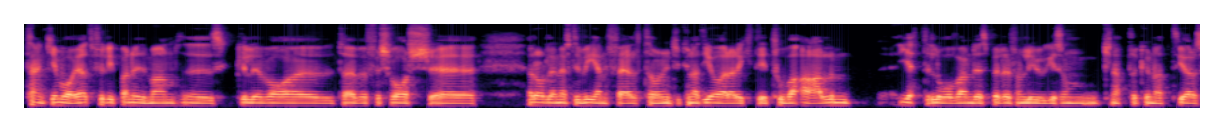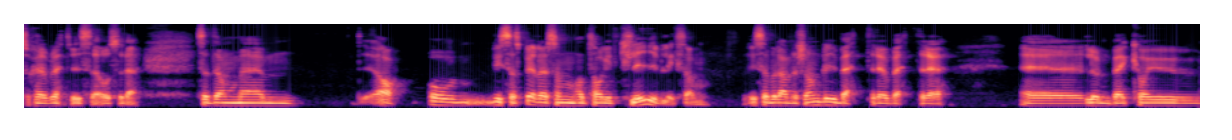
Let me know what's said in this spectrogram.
Tanken var ju att Filippa Nyman eh, skulle vara, eh, ta över försvarsrollen eh, efter Venfält. Har hon inte kunnat göra riktigt. Tova Alm, jättelovande spelare från Lugi som knappt har kunnat göra sig själv rättvisa och sådär. Så att de, eh, ja. Och vissa spelare som har tagit kliv liksom. Isabel Andersson blir bättre och bättre. Eh, Lundbäck har ju,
